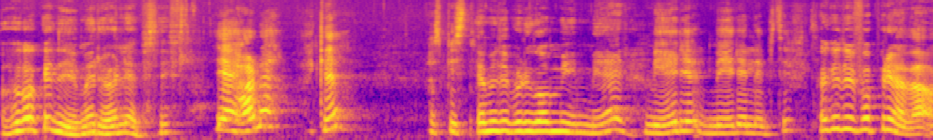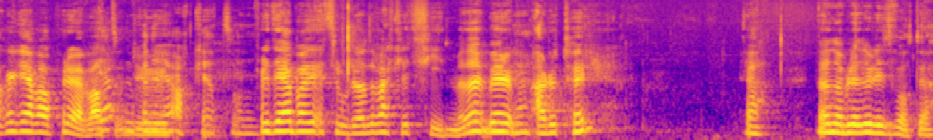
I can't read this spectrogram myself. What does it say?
Hvorfor kan ikke du med rød leppestift? Jeg har det. Er ikke det? Ja, men du burde gå mye mer. mer, mer leppestift. Kan ikke du få prøve? Kan ikke jeg bare prøve Ja, at du du kan gjøre akkurat sånn. For det er bare, Jeg tror du hadde vært litt fin med det. Men Er du tørr? Ja. Nei, nå ble du litt våt, ja.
